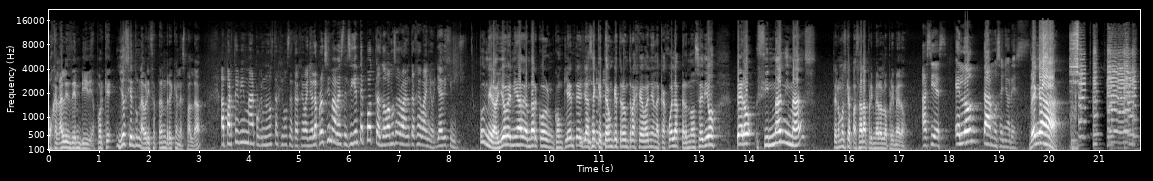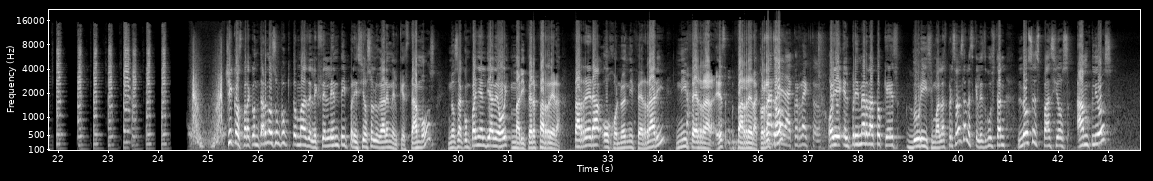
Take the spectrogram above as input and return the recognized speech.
ojalá les dé envidia, porque yo siento una brisa tan rica en la espalda. Aparte vi mal porque no nos trajimos el traje de baño. La próxima vez, el siguiente podcast lo vamos a grabar en el traje de baño, ya dijimos. Pues mira, yo venía de andar con, con clientes, ya sé que tengo que traer un traje de baño en la cajuela, pero no se dio. Pero sin más ni más, tenemos que pasar a primero lo primero. Así es, el ontamo, señores. ¡Venga! Chicos, para contarnos un poquito más del excelente y precioso lugar en el que estamos, nos acompaña el día de hoy Marifer Farrera. Farrera, ojo, no es ni Ferrari ni Ferrara, es Farrera, ¿correcto? Farrera, correcto. Oye, el primer dato que es durísimo, a las personas a las que les gustan los espacios amplios,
